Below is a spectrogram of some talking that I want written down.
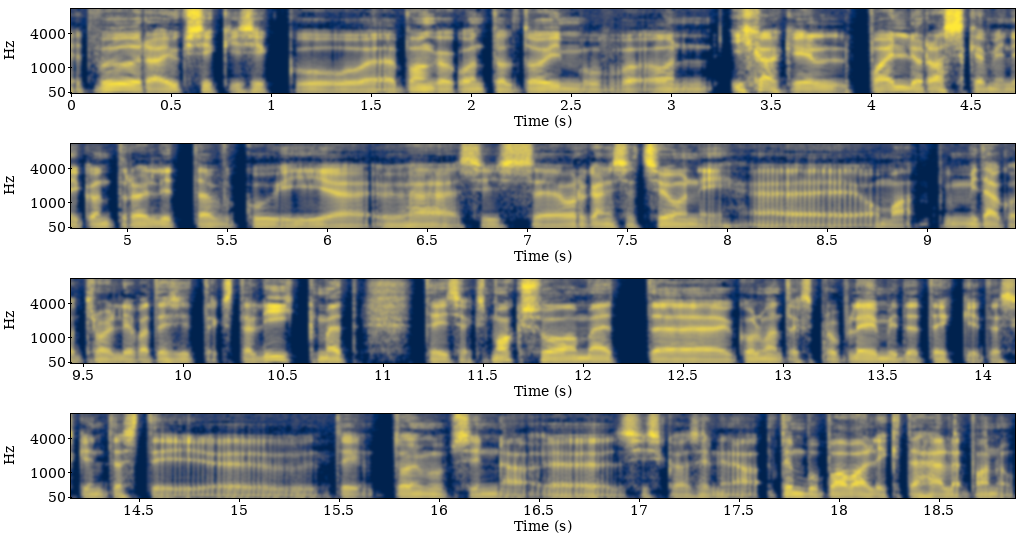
et võõra üksikisiku pangakontol toimuv on iga kell palju raskemini kontrollitav kui ühe siis organisatsiooni oma, mida kontrollivad esiteks ta liikmed, teiseks Maksuamet, kolmandaks probleemide trendide tekkides kindlasti äh, toimub sinna äh, siis ka selline, tõmbub avalik tähelepanu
